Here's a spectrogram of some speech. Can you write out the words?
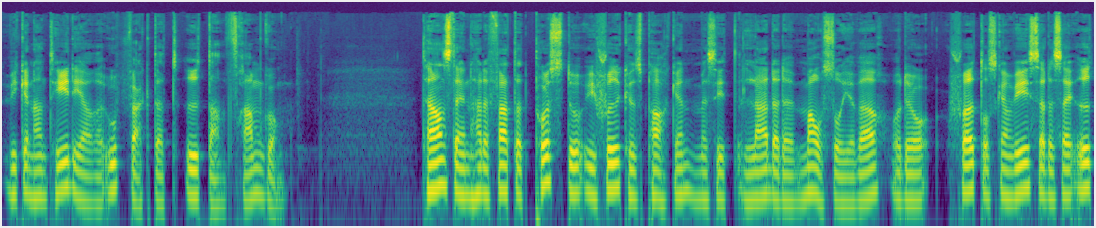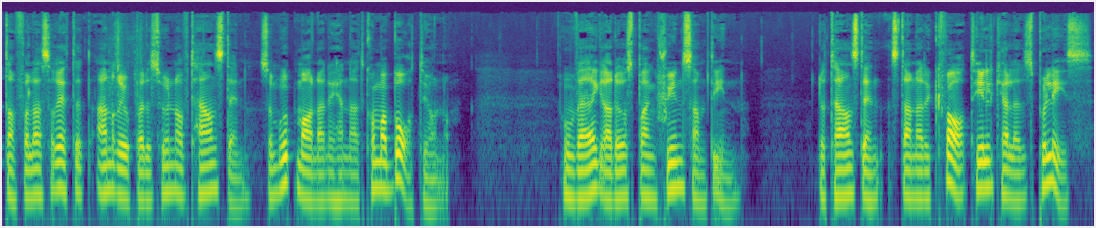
vilken han tidigare uppvaktat utan framgång. Tärnsten hade fattat posto i sjukhusparken med sitt laddade Mausergevär och då sköterskan visade sig utanför lasarettet anropades hon av Tärnsten som uppmanade henne att komma bort till honom. Hon vägrade och sprang skyndsamt in. Då Tärnsten stannade kvar tillkallades polis.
